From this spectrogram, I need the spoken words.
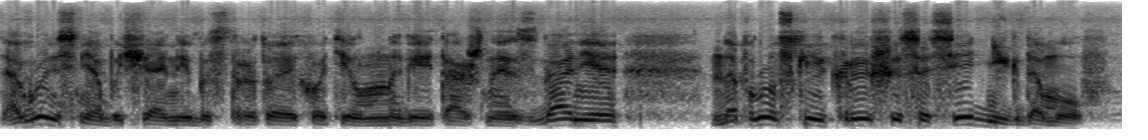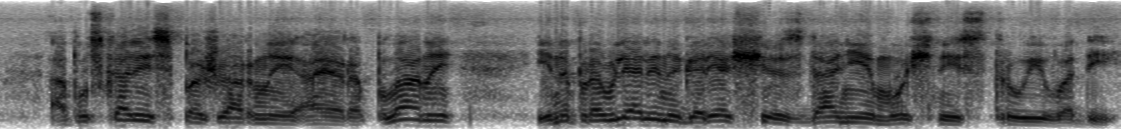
Огонь с необычайной быстротой охватил многоэтажное здание. На плоские крыши соседних домов опускались пожарные аэропланы и направляли на горящее здание мощные струи воды.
